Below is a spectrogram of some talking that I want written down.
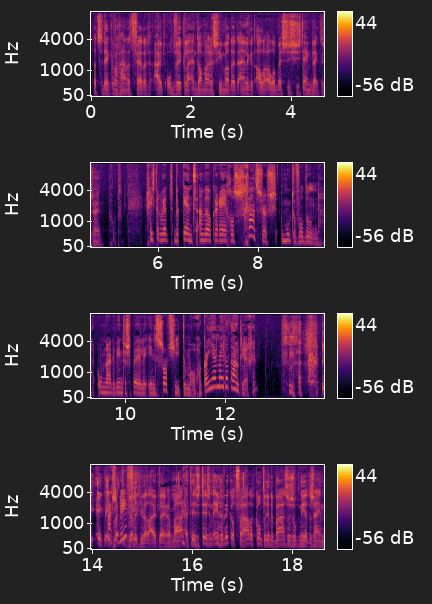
dat ze denken, we gaan het verder uitontwikkelen... en dan maar eens zien wat uiteindelijk het aller, allerbeste systeem blijkt te zijn. Goed. Gisteren werd bekend aan welke regels schaatsers moeten voldoen... om naar de winterspelen in Sochi te mogen. Kan jij mij dat uitleggen? ik, ik, ik, ik, wil het je wel uitleggen, maar het is, het is een ingewikkeld verhaal. Het komt er in de basis op neer. Er zijn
